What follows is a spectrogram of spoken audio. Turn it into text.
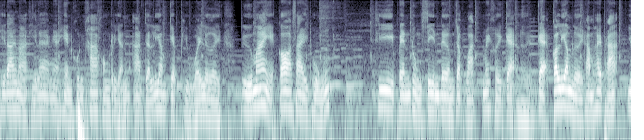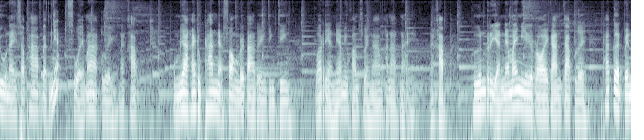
ที่ได้มาทีแรกเนี่ยเห็นคุณค่าของเหรียญอาจจะเลี่ยมเก็บผิวไว้เลย หรือไม่ก็ใส่ถุงที่เป็นถุงซีนเดิมจากวัดไม่เคยแกะเลย แกะก็เลี่ยมเลยทำให้พระอยู่ในสภาพแบบเนี้ยสวยมากเลยนะครับ ผมอยากให้ทุกท่านเนี่ยส่องด้วยตาตัวเองจริง ๆ ว่าเหรียญเนี้ยมีความสวยงามขนาดไหนนะครับ พื้นเหรียญเนี่ยไม่มีรอยการจับเลย ถ้าเกิดเป็น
